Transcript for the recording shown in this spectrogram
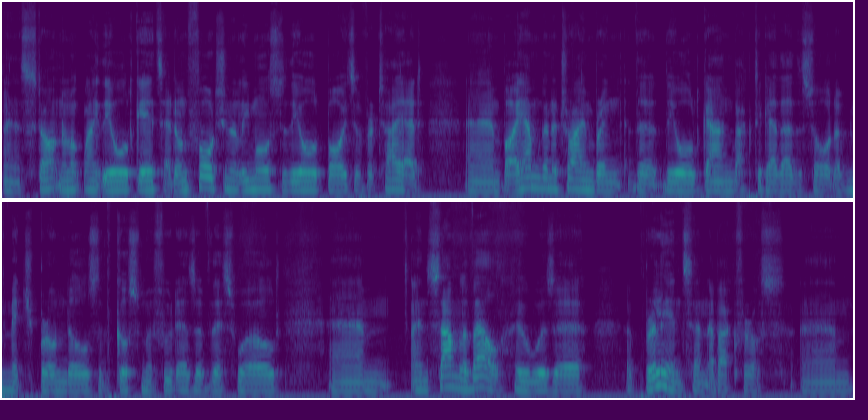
and it's starting to look like the old Gateshead. Unfortunately, most of the old boys have retired, um, but I am going to try and bring the, the old gang back together, the sort of Mitch Brundles, the Gus Mafutas of this world, um, and Sam Lavelle, who was a, a brilliant centre back for us um,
